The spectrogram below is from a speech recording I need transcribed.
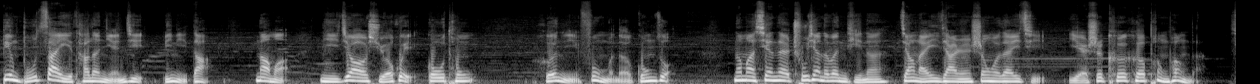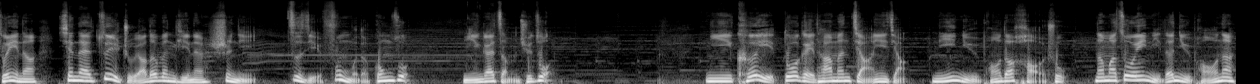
并不在意她的年纪比你大，那么你就要学会沟通和你父母的工作。那么现在出现的问题呢？将来一家人生活在一起也是磕磕碰碰的，所以呢，现在最主要的问题呢，是你自己父母的工作，你应该怎么去做？你可以多给他们讲一讲你女朋友的好处。那么作为你的女朋友呢，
